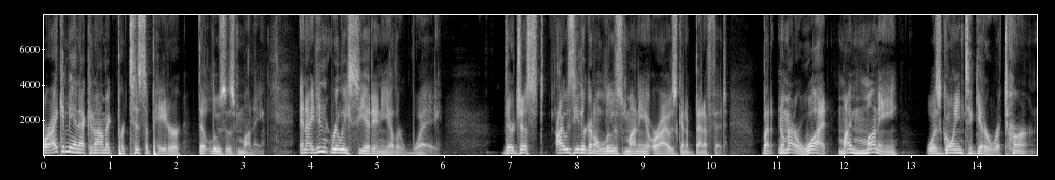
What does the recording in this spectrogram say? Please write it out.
or I can be an economic participator that loses money. And I didn't really see it any other way. They're just, I was either going to lose money or I was going to benefit. But no matter what, my money was going to get a return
